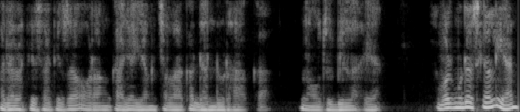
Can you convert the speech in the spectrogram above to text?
adalah kisah-kisah orang kaya yang celaka dan durhaka. Nauzubillah ya. Sobat muda sekalian,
